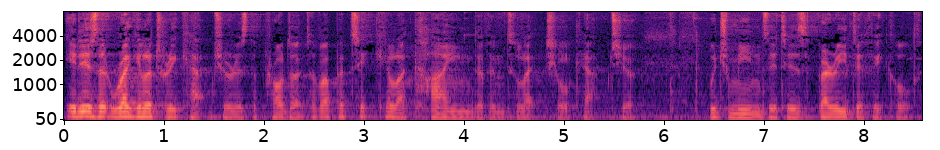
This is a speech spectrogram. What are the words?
It is that regulatory capture is the product of a particular kind of intellectual capture, which means it is very difficult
